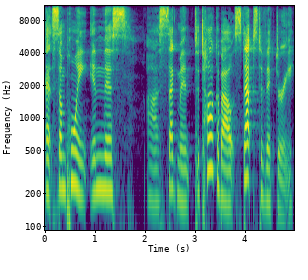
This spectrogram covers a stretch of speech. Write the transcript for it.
at some point in this uh, segment to talk about steps to victory.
